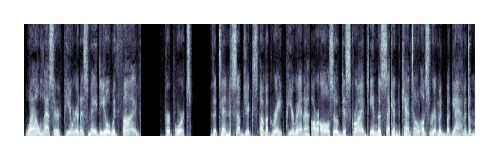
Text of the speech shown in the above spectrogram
while lesser Puranas may deal with five. Purport the ten subjects of a great Purana are also described in the second canto of Srimad Bhagavatam,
